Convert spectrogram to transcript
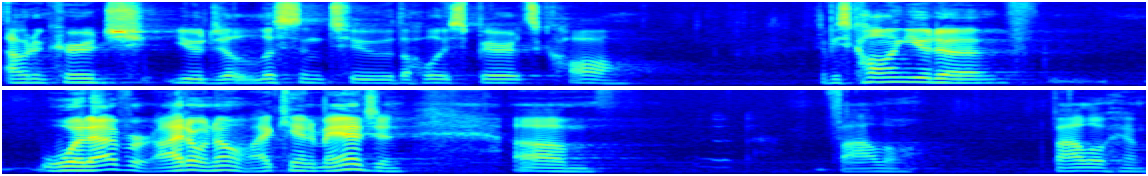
I would encourage you to listen to the Holy Spirit's call. If He's calling you to whatever, I don't know, I can't imagine, um, follow. Follow Him.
